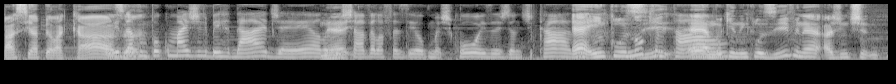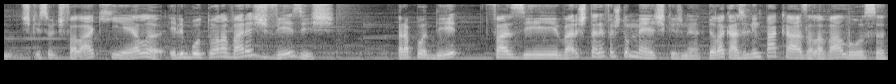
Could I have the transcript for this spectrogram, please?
passear pela casa. Ele dava um pouco mais de liberdade a ela, Né? deixava ela fazer algumas coisas dentro de casa. É, inclusive, No quintal. é, no inclusive, né, a gente esqueceu de falar que ela, ele botou ela várias vezes pra poder fazer várias tarefas domésticas, né? Pela casa, limpar a casa, lavar a louça,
